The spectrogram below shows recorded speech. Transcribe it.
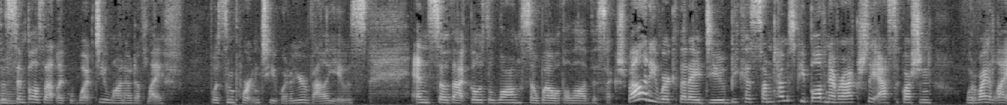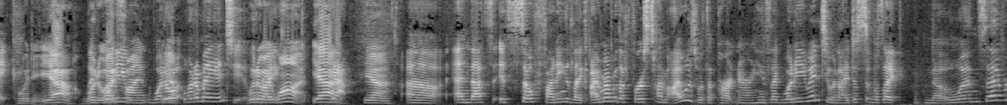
as simple as that. Like, what do you want out of life? What's important to you? What are your values? And so that goes along so well with a lot of the sexuality work that I do because sometimes people have never actually asked the question, "What do I like?" What do, yeah. What Like, do I you- find? What, yeah. do, what am I into? What do I want? Yeah, yeah. Uh, and that's it's so funny. Like I remember the first time I was with a partner, and he's like, "What are you into?" And I just was like, "No one's ever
